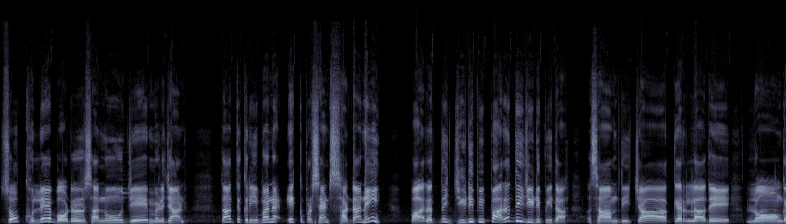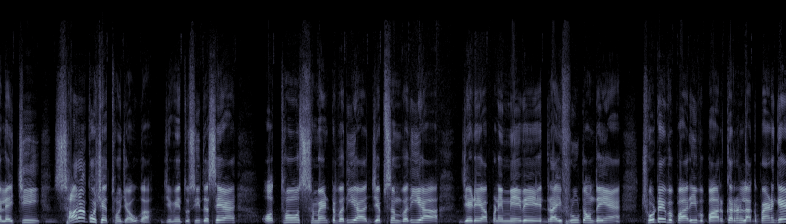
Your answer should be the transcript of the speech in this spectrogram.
ਸੋ ਖੁੱਲੇ ਬਾਰਡਰ ਸਾਨੂੰ ਜੇ ਮਿਲ ਜਾਣ, ਤਾਂ ਤਕਰੀਬਨ 1% ਸਾਡਾ ਨਹੀਂ, ਭਾਰਤ ਦੀ ਜੀਡੀਪੀ ਭਾਰਤ ਦੀ ਜੀਡੀਪੀ ਦਾ। ਅਸਾਮ ਦੀ ਚਾਹ, ਕੇਰਲਾ ਦੇ ਲੌਂਗ ਇਲਾਇਚੀ ਸਾਰਾ ਕੁਝ ਇੱਥੋਂ ਜਾਊਗਾ। ਜਿਵੇਂ ਤੁਸੀਂ ਦੱਸਿਆ ਉੱਥੋਂ ਸਿਮੈਂਟ ਵਧੀਆ ਜਿਪਸਮ ਵਧੀਆ, ਜਿਹੜੇ ਆਪਣੇ ਮੇਵੇ ਡਰਾਈ ਫਰੂਟ ਆਉਂਦੇ ਆ ਛੋਟੇ ਵਪਾਰੀ ਵਪਾਰ ਕਰਨ ਲੱਗ ਪੈਣਗੇ।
